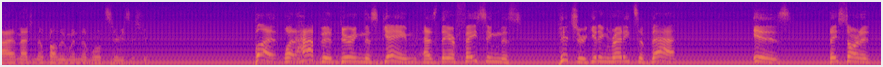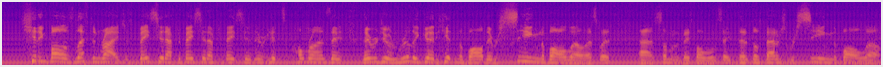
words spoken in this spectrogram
I imagine they'll probably win the World Series this year. But what happened during this game, as they are facing this pitcher getting ready to bat, is they started hitting balls left and right, just base hit after base hit after base hit. They were hitting some home runs. They, they were doing really good hitting the ball. They were seeing the ball well. That's what uh, someone in baseball will say. Th- those batters were seeing the ball well.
